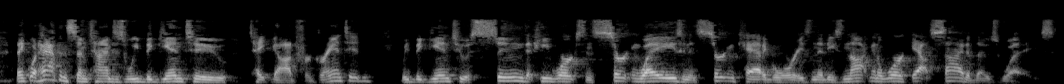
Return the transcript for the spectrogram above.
I think what happens sometimes is we begin to take God for granted. We begin to assume that he works in certain ways and in certain categories and that he's not going to work outside of those ways.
